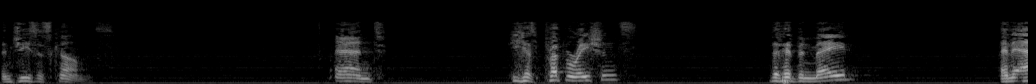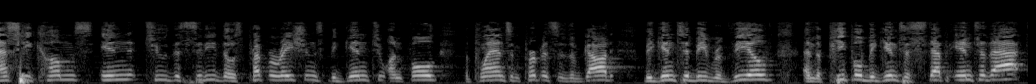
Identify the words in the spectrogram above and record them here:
And Jesus comes. And he has preparations that have been made and as he comes into the city, those preparations begin to unfold. The plans and purposes of God begin to be revealed, and the people begin to step into that.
